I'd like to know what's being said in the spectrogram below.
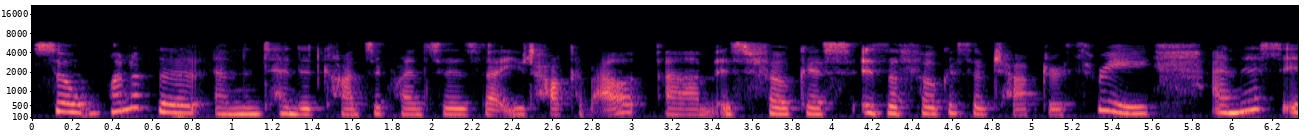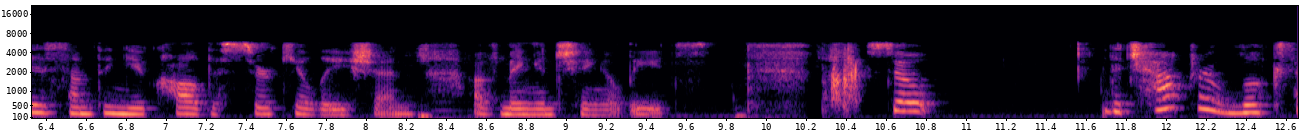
So one of the unintended consequences that you talk about um, is focus is the focus of chapter three, and this is something you call the circulation of Ming and Qing elites. So the chapter looks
